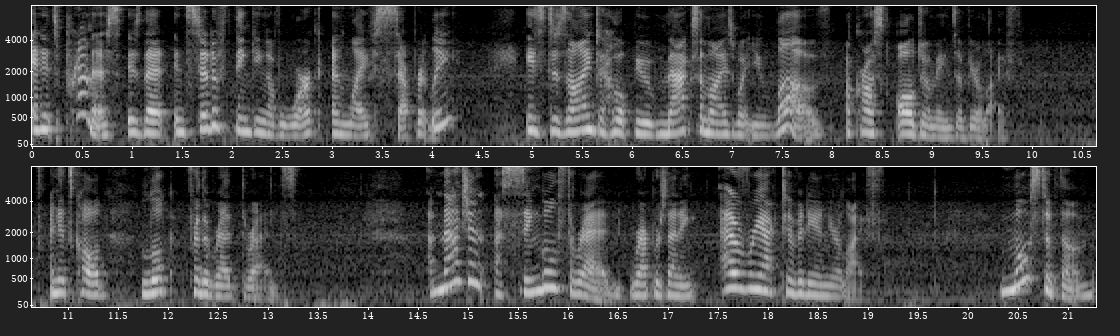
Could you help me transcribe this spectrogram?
And its premise is that instead of thinking of work and life separately, it's designed to help you maximize what you love across all domains of your life. And it's called Look for the Red Threads. Imagine a single thread representing every activity in your life. Most of them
